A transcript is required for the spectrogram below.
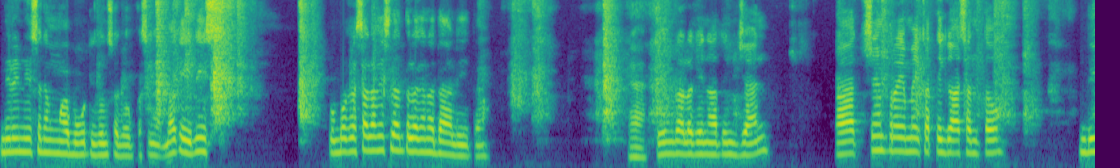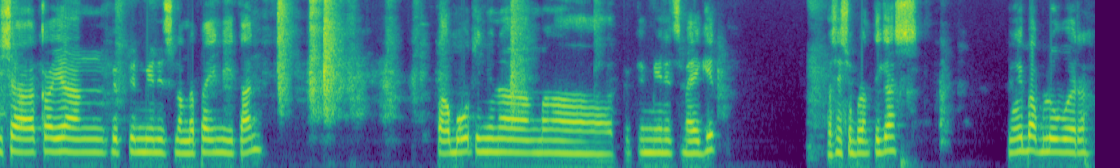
nilinisan ng mabuti doon sa loob kasi nga makinis. Kumbaga sa langis lang talaga nadali ito. Yan, ito yung lalagay natin dyan. At syempre may katigasan to. Hindi siya kayang 15 minutes lang na painitan. Paabutin nyo ng mga 15 minutes mahigit. Kasi sobrang tigas. Yung iba blower.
